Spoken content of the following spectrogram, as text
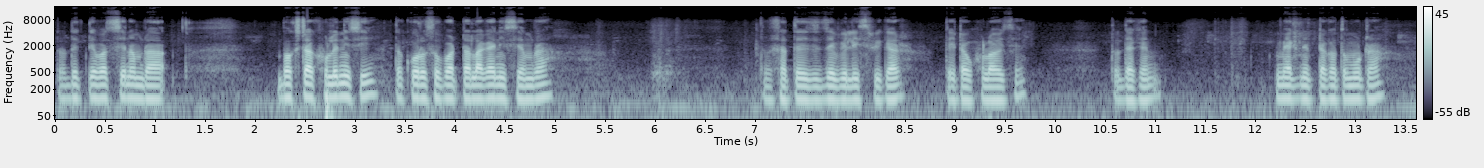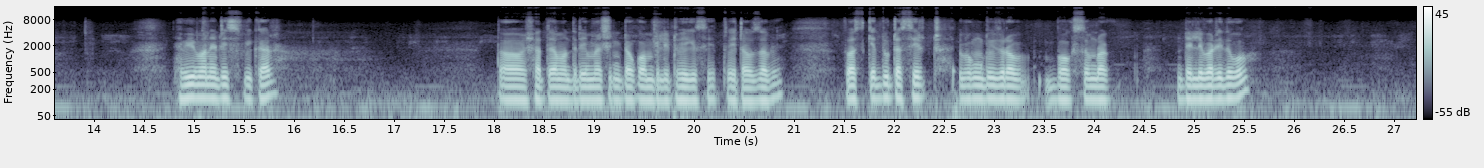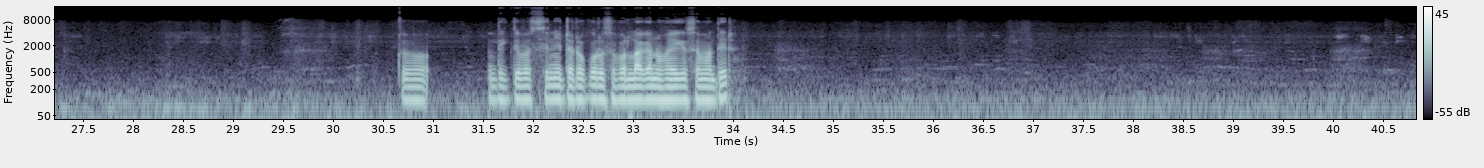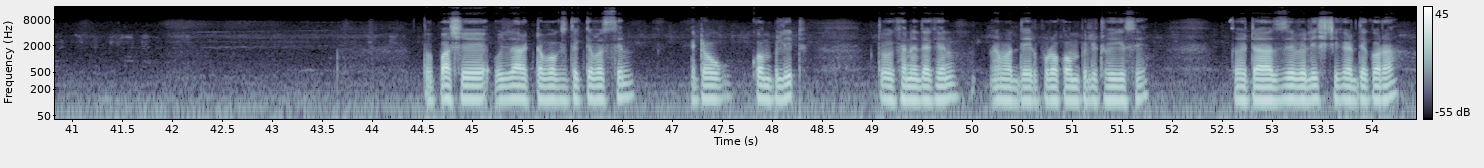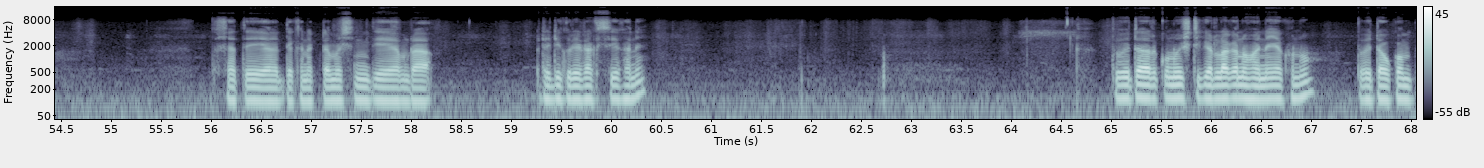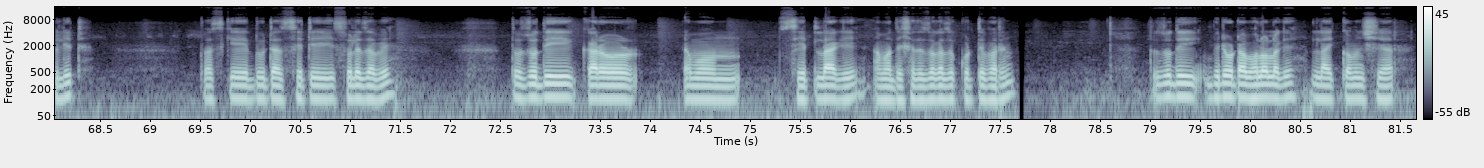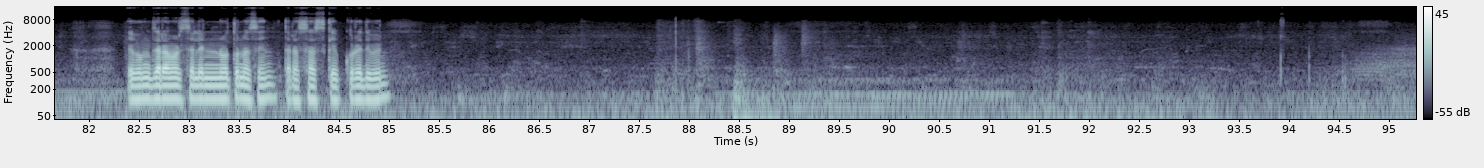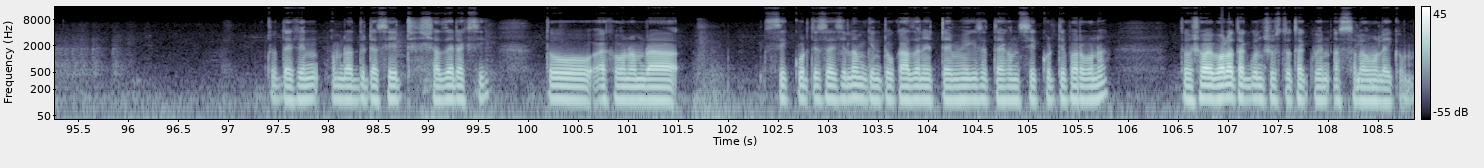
তো দেখতে পাচ্ছেন আমরা বক্সটা খুলে নিছি, তো কোরো সুপারটা লাগাই নিছি আমরা। তো সাথে যে জেবেল স্পিকার তো এটাও খোলা হয়েছে। তো দেখেন ম্যাগনেটটা কত মোটা। হেভি মানের স্পিকার তো সাথে আমাদের এই মেশিনটাও কমপ্লিট হয়ে গেছে, তো এটাও যাবে। তো আজকে দুটা সেট এবং দুই জোড়া বক্স আমরা ডেলিভারি দেবো। তো দেখতে পাচ্ছেন এটার ওপর সুপার লাগানো হয়ে গেছে আমাদের। তো পাশে ওই যে আরেকটা বক্স দেখতে পাচ্ছেন, এটাও কমপ্লিট তো এখানে দেখেন আমাদের পুরো কমপ্লিট হয়ে গেছে। তো এটা জেবেল স্টিকার দিয়ে করা। সাথে দেখেন একটা মেশিন দিয়ে আমরা রেডি করে রাখছি এখানে। তো এটার কোনো স্টিকার লাগানো হয় নাই এখনও তো এটাও কমপ্লিট তো আজকে দুইটা সেটে চলে যাবে। তো যদি কারোর এমন সেট লাগে, আমাদের সাথে যোগাযোগ করতে পারেন। তো যদি ভিডিওটা ভালো লাগে লাইক কমেন্ট শেয়ার এবং যারা আমার চ্যানেলে নতুন আছেন, তারা সাবস্ক্রাইব করে দেবেন। তো দেখেন আমরা দুটা সেট সাজায় রাখছি। তো এখন আমরা চেক করতে চাইছিলাম, কিন্তু কাজানের টাইম হয়ে গেছে, তো এখন চেক করতে পারব না। তো সবাই ভালো থাকবেন, সুস্থ থাকবেন। আসসালামু আলাইকুম।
